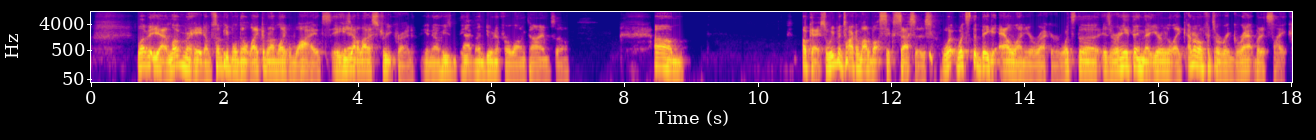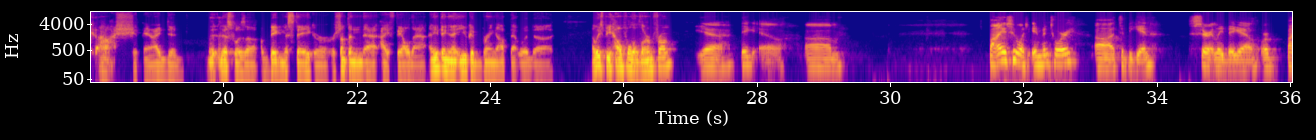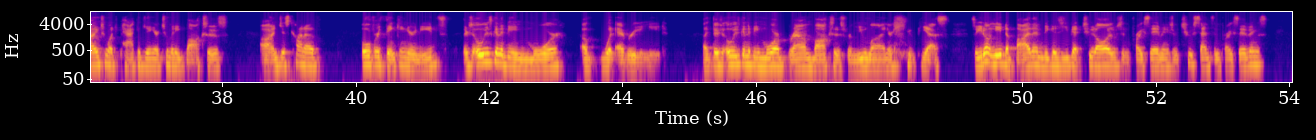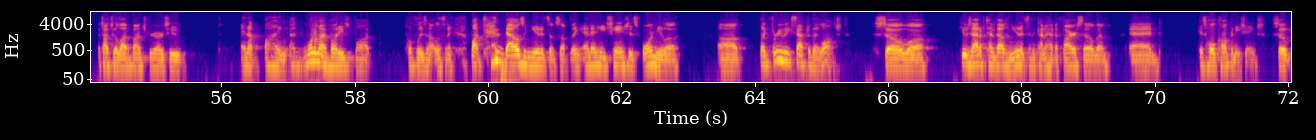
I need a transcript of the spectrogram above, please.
Love it. Yeah, love him or hate him. Some people don't like him, and I'm like, why? It's he's yeah. got a lot of street cred. You know, he's he's been doing it for a long time. So, um, okay, so we've been talking a lot about successes. What what's the big L on your record? What's the is there anything that you're like? I don't know if it's a regret, but it's like, oh shit, man, I did this was a, a big mistake or, or something that I failed at. Anything that you could bring up that would uh, at least be helpful to learn from? Yeah, big L. Um, buying too much inventory uh, to begin, certainly big L, or buying too much packaging or too many boxes, uh, and just kind of overthinking your needs. There's always going to be more of whatever you need. Like there's always going to be more brown boxes from Uline or UPS. So you don't need to buy them because you get two dollars in price savings or two cents in price savings. I talk to a lot of entrepreneurs who end up buying. One of my buddies bought hopefully he's not listening, bought 10,000 units of something, and then he changed his formula uh, like three weeks after they launched. So uh, he was out of 10,000 units and kind of had to fire sell them, and his whole company changed. So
